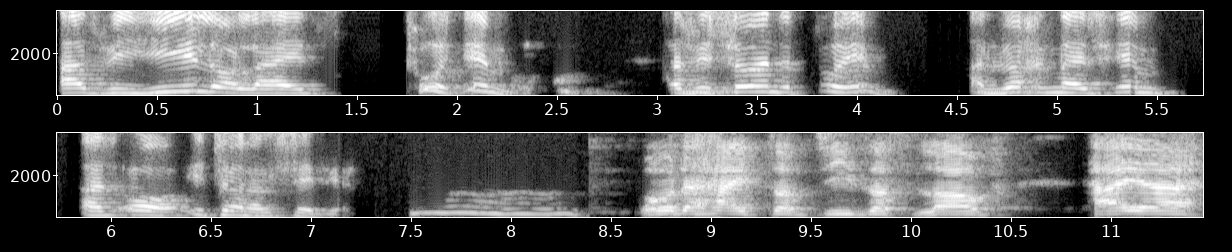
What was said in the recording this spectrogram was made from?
as we yield our lives to him as we surrender to him and recognize him as our eternal savior Oh, the heights of Jesus' love, higher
